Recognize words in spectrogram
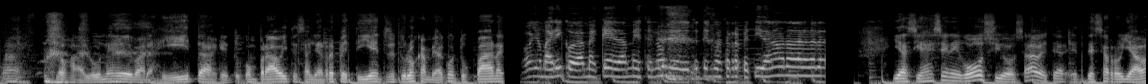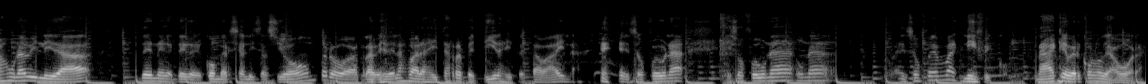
Wow. los álbumes de barajitas que tú comprabas y te salían repetidas, entonces tú los cambiabas con tus panas Oye, marico, dame qué, dame este, no, que tengo esta repetida, no, no, no, no. y hacías ese negocio, ¿sabes? Te- eh, desarrollabas una habilidad de, de comercialización, pero a través de las barajitas repetidas y toda esta vaina. Eso fue una, eso fue una, una, eso fue magnífico. Nada que ver con lo de ahora.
